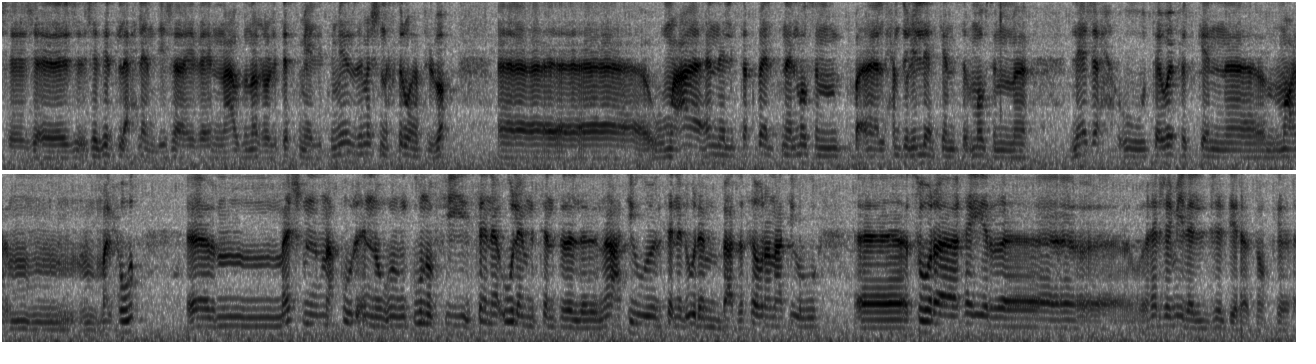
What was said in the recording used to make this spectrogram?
جزيرة الأحلام déjà إذا نعاودوا نرجعوا للتسمية اللي تسمية لازمش نخسروها في الوقت آه ومع أن الاستقبال السنة الموسم الحمد لله كان موسم ناجح وتوافد كان ملحوظ مش معقول إنه نكونوا في سنة أولى من السنة نعطيو السنة الأولى من بعد الثورة نعطيو آه، صورة غير آه، غير جميلة للجزيرة. donc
